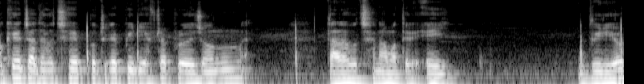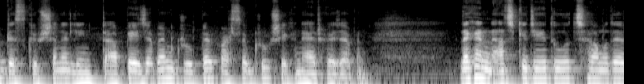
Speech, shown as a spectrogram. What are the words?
ওকে যাদের হচ্ছে পত্রিকার পিডিএফটা প্রয়োজন, তারা হচ্ছেন আমাদের এই ভিডিও ডেসক্রিপশানে লিঙ্কটা পেয়ে যাবেন, গ্রুপের হোয়াটসঅ্যাপ গ্রুপ সেখানে অ্যাড হয়ে যাবেন। দেখেন, আজকে যেহেতু হচ্ছে আমাদের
